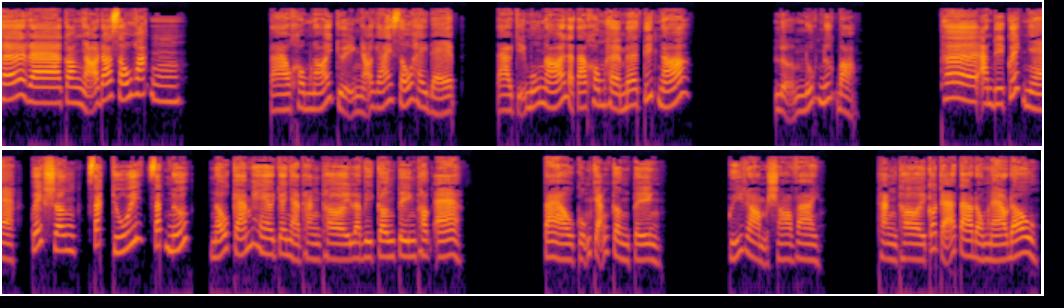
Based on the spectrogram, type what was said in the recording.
Thế ra con nhỏ đó xấu hoắc. Tao không nói chuyện nhỏ gái xấu hay đẹp. Tao chỉ muốn nói là tao không hề mê tít nó. Lượm nuốt nước bọt. Thế anh đi quét nhà, quét sân, sắc chuối, xách nước, nấu cám heo cho nhà thằng thời là vì cần tiền thật à? Tao cũng chẳng cần tiền. Quý ròm so vai. Thằng thời có trả tao đồng nào đâu.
